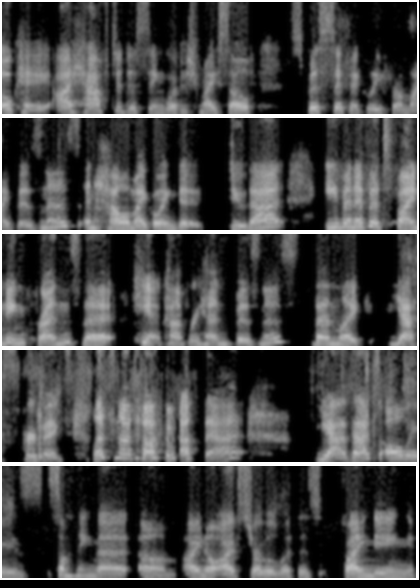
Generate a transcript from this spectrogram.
okay, I have to distinguish myself specifically from my business and how am I going to do that? Even if it's finding friends that can't comprehend business, then like, yes, perfect. Let's not talk about that yeah, that's always something that um, I know I've struggled with is finding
